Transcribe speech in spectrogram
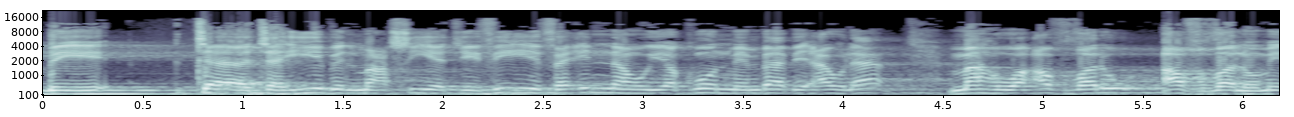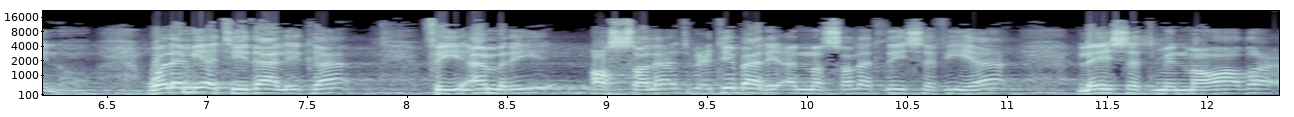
بتهييب المعصية فيه فإنه يكون من باب أولى ما هو أفضل أفضل منه. ولم يأتي ذلك في أمر الصلاة باعتبار أن الصلاة ليس فيها ليست من مواضع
